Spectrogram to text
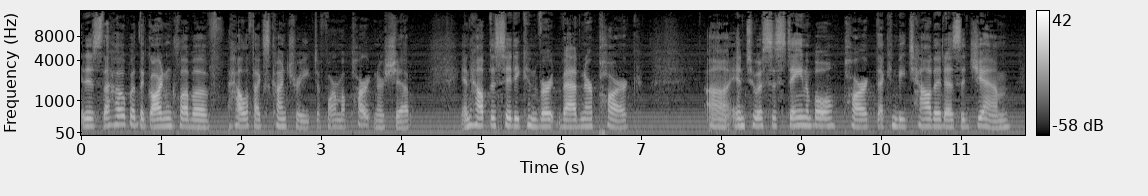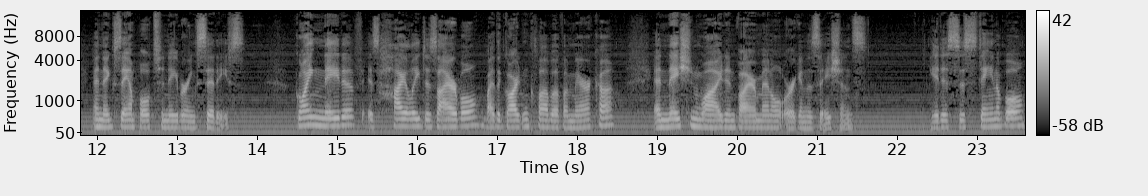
It is the hope of the Garden Club of Halifax Country to form a partnership and help the city convert Vadner Park uh, into a sustainable park that can be touted as a gem an example to neighboring cities. Going native is highly desirable by the Garden Club of America and nationwide environmental organizations. It is sustainable,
